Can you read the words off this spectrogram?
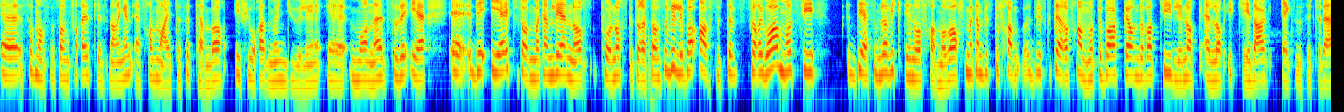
eh, sommersesong for reiselivsnæringen er fra mai til september. I fjor hadde vi en juli eh, måned. Så det er, eh, det er ikke sånn at vi kan lene oss på norske turister. Så vil jeg bare avslutte før jeg går med å si det som blir viktig nå framover. For vi kan diskutere fram og tilbake om det var tydelig nok eller ikke i dag. Jeg syns ikke det.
